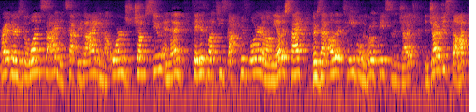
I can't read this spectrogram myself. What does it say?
right? There's the one side that's got the guy in the orange jumpsuit, and then to his left, he's got his lawyer, and on the other side, there's that other table in the road facing the judge. The judge is God.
